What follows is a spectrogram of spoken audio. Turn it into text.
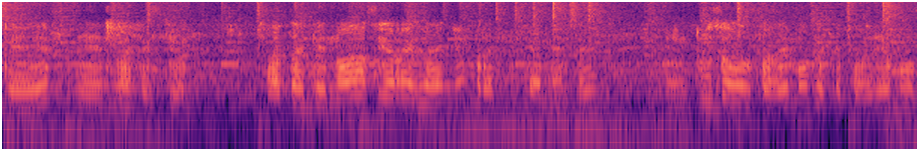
que es en la gestión. Hasta que no cierre el año prácticamente, incluso sabemos de que podríamos,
